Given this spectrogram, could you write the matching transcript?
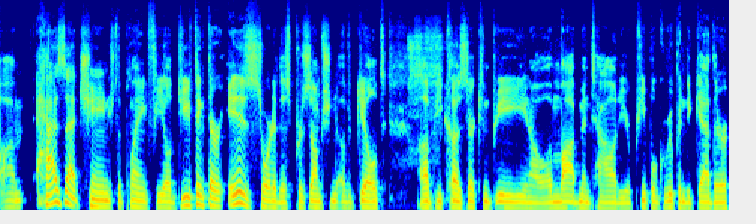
Um, has that changed the playing field? Do you think there is sort of this presumption of guilt uh, because there can be, you know, a mob mentality or people grouping together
